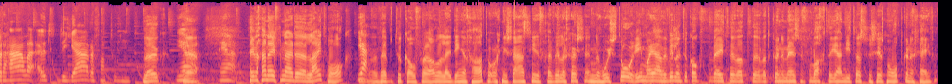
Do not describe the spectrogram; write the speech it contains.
verhalen uit de jaren van toen. Leuk. Ja. ja. ja. Hey, we gaan even naar de Lightwalk. Ja. We hebben het natuurlijk over allerlei dingen gehad. De organisatie, de vrijwilligers en de historie. Maar ja, we willen natuurlijk ook weten wat, wat kunnen mensen verwachten. Ja, niet dat ze zich nog op kunnen geven.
